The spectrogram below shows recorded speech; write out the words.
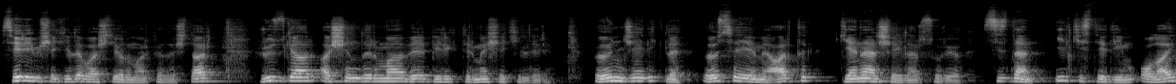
Seri bir şekilde başlayalım arkadaşlar. Rüzgar, aşındırma ve biriktirme şekilleri. Öncelikle ÖSYM artık genel şeyler soruyor. Sizden ilk istediğim olay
